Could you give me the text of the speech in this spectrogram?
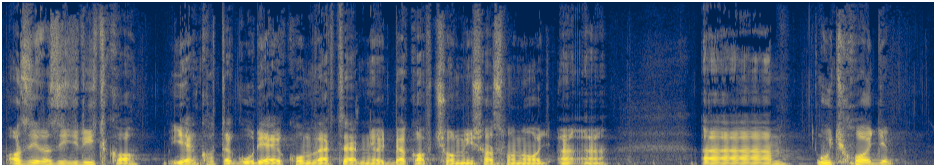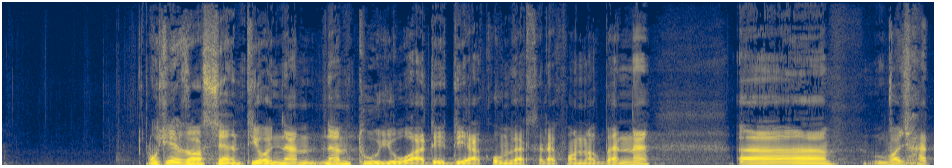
Azért az így ritka ilyen kategóriájú konverterni, hogy bekapcsolom és azt mondom, hogy uh-uh. Ö, Úgyhogy Úgyhogy ez azt jelenti, hogy nem, nem túl jó ADDA konverterek vannak benne, Uh, vagy hát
